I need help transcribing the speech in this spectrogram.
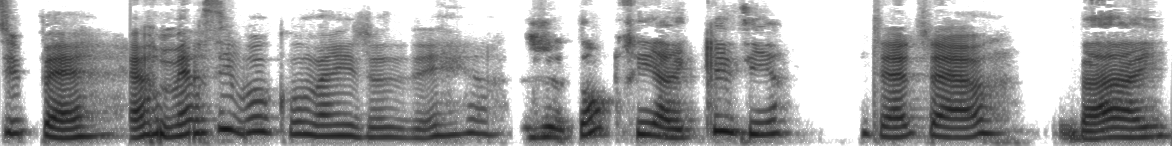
Super, merci beaucoup Marie-Josée. Je t'en prie, avec plaisir. Ciao, ciao. Bye.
